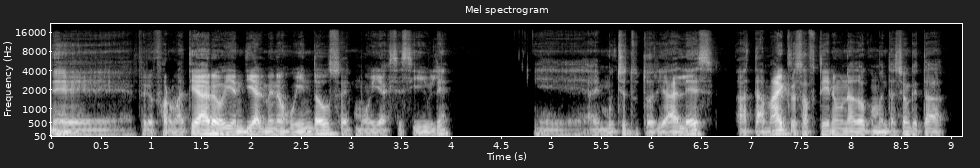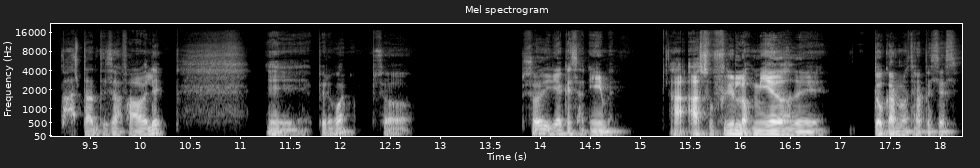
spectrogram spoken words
Eh, pero formatear hoy en día, al menos Windows, es muy accesible. Eh, hay muchos tutoriales. Hasta Microsoft tiene una documentación que está bastante afable. Eh, pero bueno, yo, yo diría que se animen a, a sufrir los miedos de tocar nuestras PCs.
